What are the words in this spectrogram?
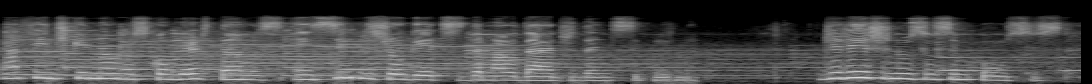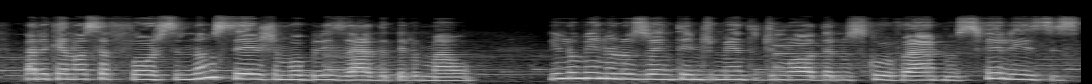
a fim de que não nos convertamos em simples joguetes da maldade e da indisciplina. Dirige-nos os impulsos, para que a nossa força não seja mobilizada pelo mal. Ilumina-nos o entendimento de modo a nos curvarmos felizes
